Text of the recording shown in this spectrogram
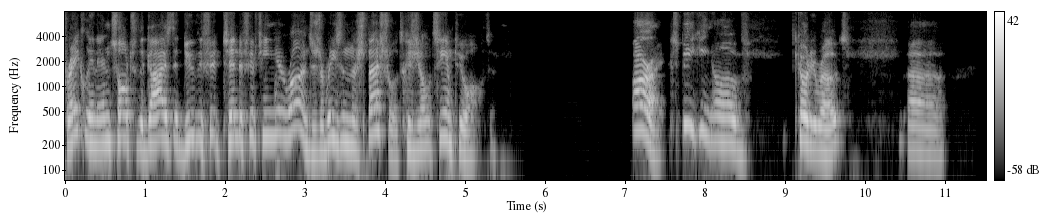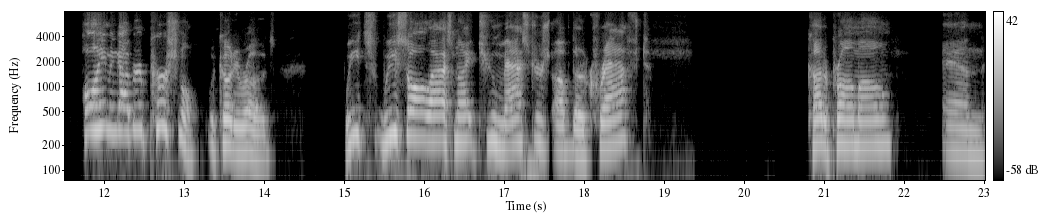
frankly, an insult to the guys that do the 10 to 15 year runs. There's a reason they're special. It's because you don't see them too often. All right. Speaking of Cody Rhodes, uh, Paul Heyman got very personal with Cody Rhodes. We we saw last night two masters of their craft cut a promo, and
